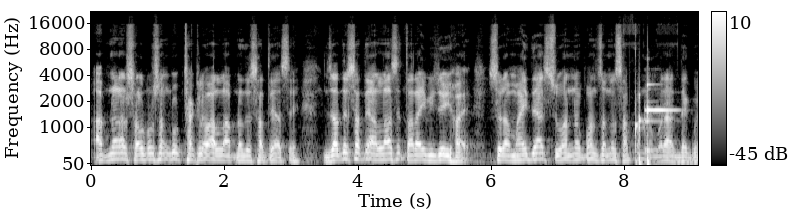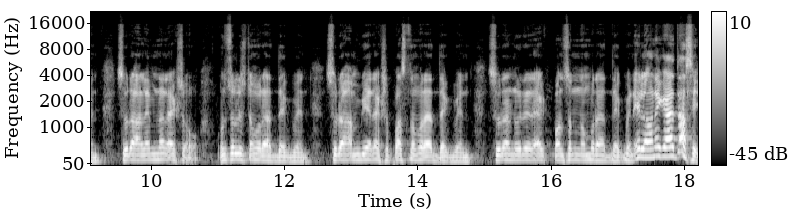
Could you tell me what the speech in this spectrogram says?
আপনারা স্বল্পসংখ্যক থাকলেও আল্লাহ আপনাদের সাথে আছে। যাদের সাথে আল্লাহ আছে, তারাই বিজয়ী হয়। সুরা মাইদার চুয়ান্ন, পঞ্চান্ন, ছাপ্পান্ন নম্বর আয়াত দেখবেন। সুরা আলেমনার একশো উনচল্লিশ নম্বর হাত দেখবেন। সুরা আম্বিয়ার একশো পাঁচ নম্বর হাত দেখবেন। সুরা নূরের এক পঞ্চান্ন নম্বর আয়াত দেখবেন। এলে অনেক আয়াত আছে।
